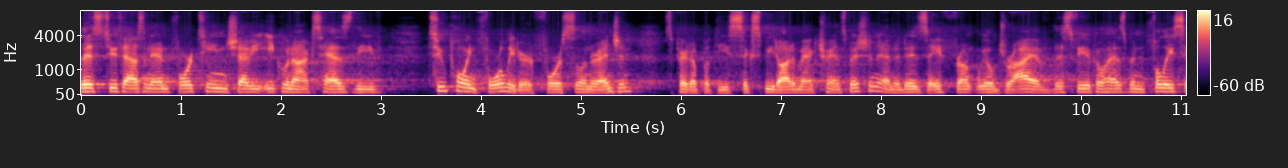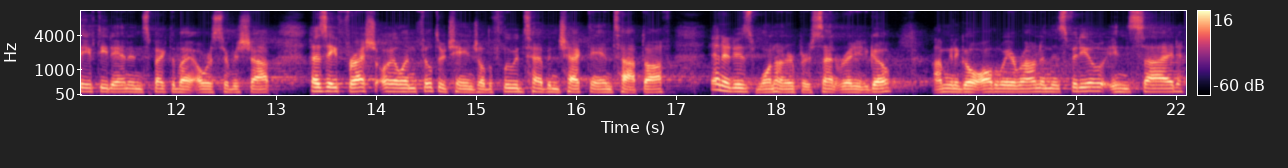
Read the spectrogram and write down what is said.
This 2014 Chevy Equinox has the 2.4 liter four cylinder engine. It's paired up with the six speed automatic transmission and it is a front wheel drive. This vehicle has been fully safetied and inspected by our service shop, has a fresh oil and filter change. All the fluids have been checked and topped off and it is 100% ready to go. I'm gonna go all the way around in this video, inside,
